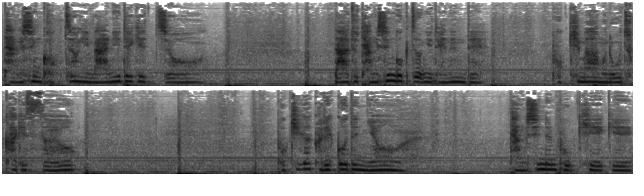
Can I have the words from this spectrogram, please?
당신 걱정이 많이 되겠죠. 나도 당신 걱정이 되는데 복희 마음은 오죽하겠어요. 복희가 그랬거든요. 당신은 복희에게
